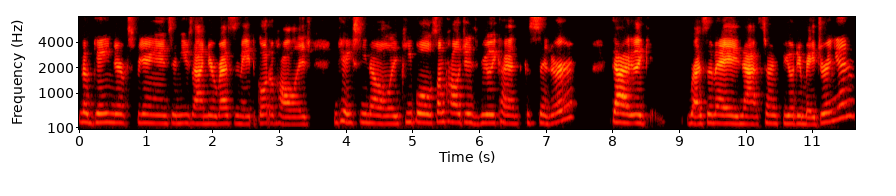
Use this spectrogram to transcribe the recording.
you know gain your experience and use that on your resume to go to college in case you know like people some colleges really kind of consider that like resume in that certain field you're majoring in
